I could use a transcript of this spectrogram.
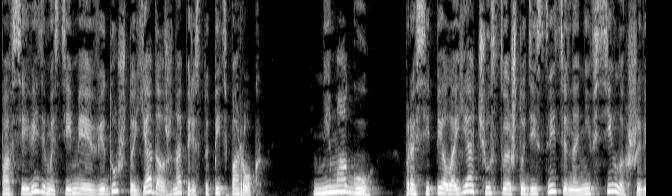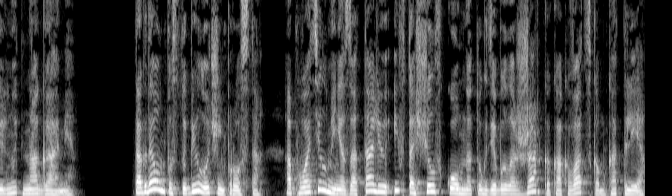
по всей видимости, имея в виду, что я должна переступить порог. «Не могу», – просипела я, чувствуя, что действительно не в силах шевельнуть ногами. Тогда он поступил очень просто. Обхватил меня за талию и втащил в комнату, где было жарко, как в адском котле.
